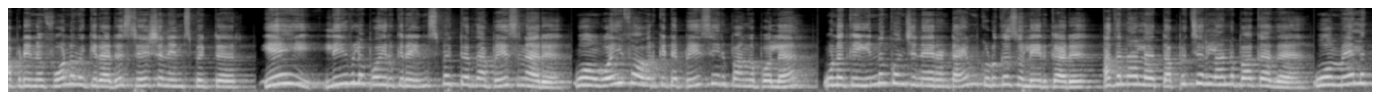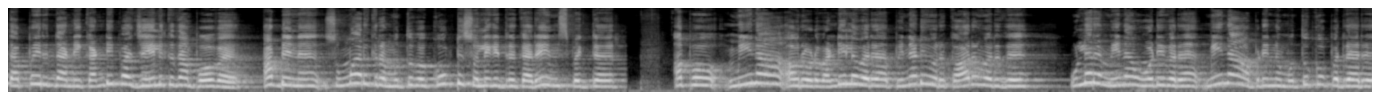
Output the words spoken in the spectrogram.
அப்படின்னு ஃபோனை வைக்கிறாரு ஸ்டேஷன் இன்ஸ்பெக்டர் ஏய் லீவில் போயிருக்கிற இன்ஸ்பெக்டர் தான் பேசினாரு. உன் ஒய்ஃப் அவர்கிட்ட பேசியிருப்பாங்க போல. உனக்கு இன்னும் கொஞ்ச நேரம் டைம் கொடுக்க சொல்லியிருக்காரு. அதனால தப்பிச்சிடலான்னு பார்க்காத. உன் மேல தப்பு இருந்தா நீ கண்டிப்பா ஜெயிலுக்கு தான் போவ. அப்படின்னு சும்மா இருக்கிற முத்துவை கூப்பிட்டு சொல்லிக்கிட்டு இருக்காரு இன்ஸ்பெக்டர் அப்போது மீனா அவரோட வண்டியில் வர பின்னாடி ஒரு காரும் வருது. உள்ளர மீனா ஓடி வர மீனா அப்படின்னு முத்து கூப்பிடுறாரு.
